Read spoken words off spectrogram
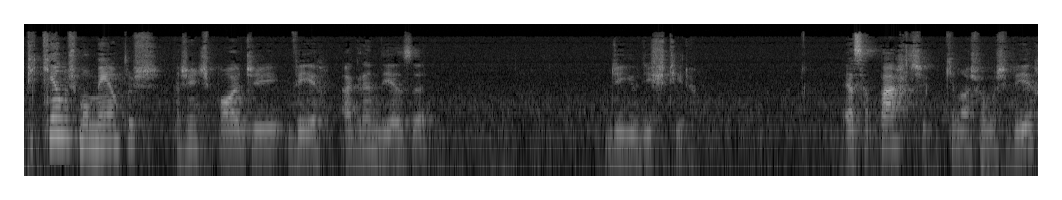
pequenos momentos a gente pode ver a grandeza de Yudhishthira. Essa parte que nós vamos ver,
